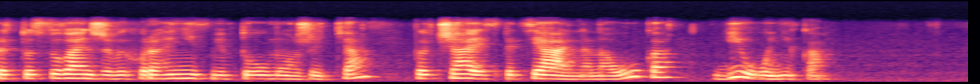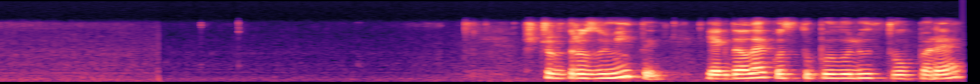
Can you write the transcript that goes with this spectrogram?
пристосувань живих організмів до умов життя вивчає спеціальна наука біоніка. Щоб зрозуміти, як далеко ступило людство вперед,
